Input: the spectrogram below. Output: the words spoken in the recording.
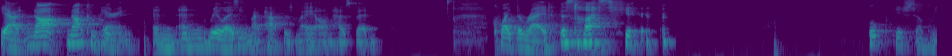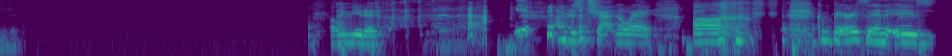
yeah not not comparing and and realizing my path is my own has been quite the ride this last year. Oop, you're still muted. Oh. I'm muted. I'm just chatting away. Uh, comparison is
